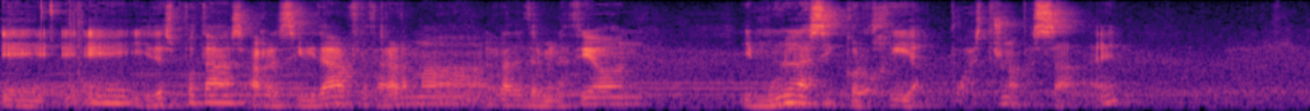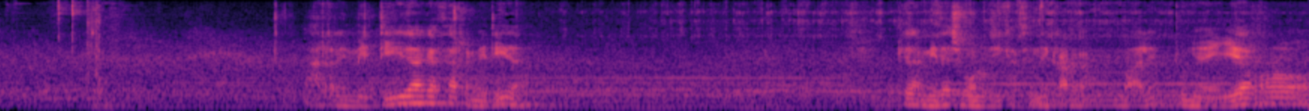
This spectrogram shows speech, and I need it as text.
Eh, eh, eh, y déspotas, agresividad, fuerza al arma, gran determinación. Inmune a la psicología. Buah, esto es una pasada, ¿eh? Arremetida, que hace arremetida. Queda mira su bonificación de carga. Vale, puño de hierro.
